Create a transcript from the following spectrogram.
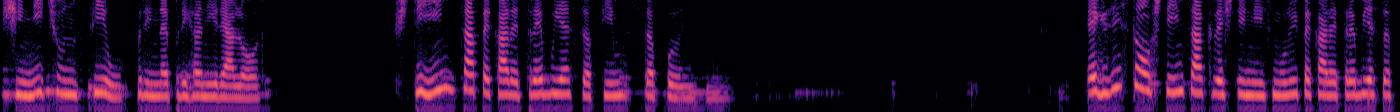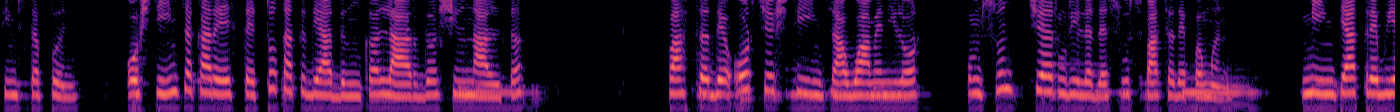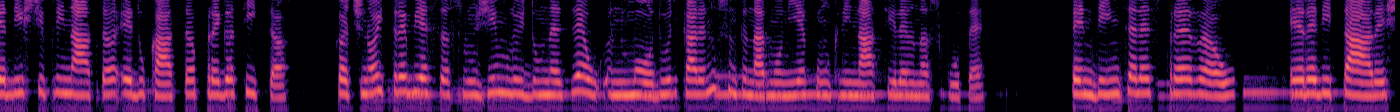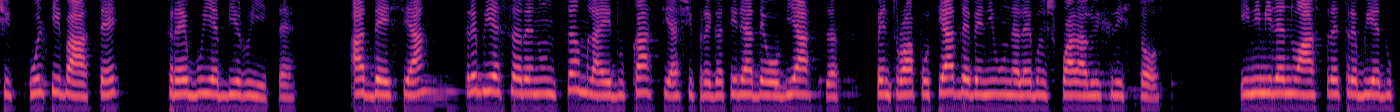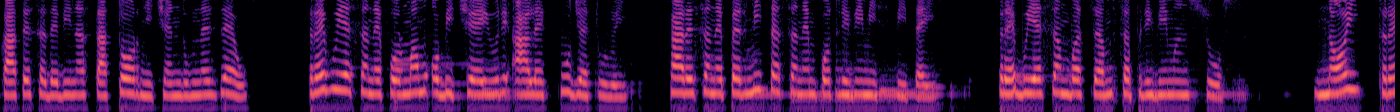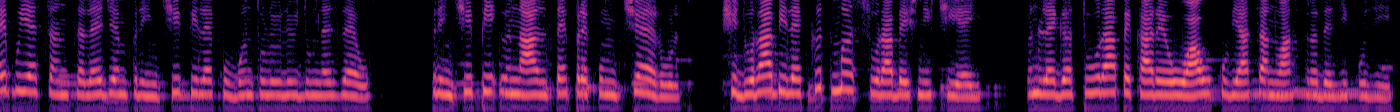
și niciun fiu prin neprihănirea lor. Știința pe care trebuie să fim stăpâni. Există o știință a creștinismului pe care trebuie să fim stăpâni, o știință care este tot atât de adâncă, largă și înaltă față de orice știință a oamenilor, cum sunt cerurile de sus față de pământ. Mintea trebuie disciplinată, educată, pregătită, căci noi trebuie să slujim lui Dumnezeu în moduri care nu sunt în armonie cu înclinațiile înăscute. Tendințele spre rău, ereditare și cultivate, trebuie biruite. Adesea, trebuie să renunțăm la educația și pregătirea de o viață pentru a putea deveni un elev în școala lui Hristos. Inimile noastre trebuie educate să devină statornice în Dumnezeu. Trebuie să ne formăm obiceiuri ale cugetului, care să ne permită să ne împotrivim ispitei. Trebuie să învățăm să privim în sus. Noi trebuie să înțelegem principiile cuvântului lui Dumnezeu, principii înalte precum cerul și durabile cât măsura veșniciei, în legătura pe care o au cu viața noastră de zi cu zi.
